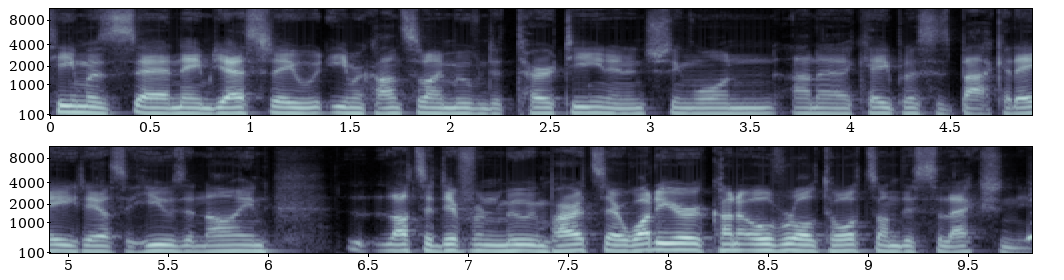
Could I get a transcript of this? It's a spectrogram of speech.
Team was uh, named yesterday with Eimear Considine moving to 13, an interesting one. Anna Caplice is back at 8, Ailsa Hughes at 9. Lots of different moving parts there. What are your kind of overall thoughts on this selection? Yeah,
